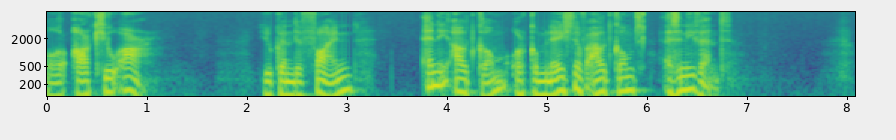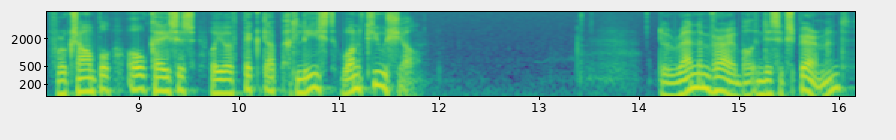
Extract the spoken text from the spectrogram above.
or RQR. You can define any outcome or combination of outcomes as an event. For example, all cases where you have picked up at least one Q shell. The random variable in this experiment,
